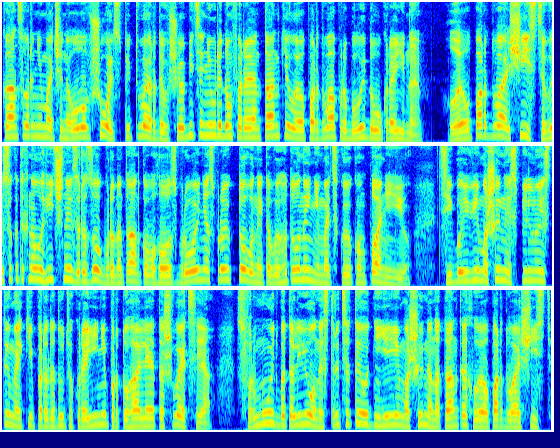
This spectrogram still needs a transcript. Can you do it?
Канцлер Німеччини Олаф Шольц підтвердив, що обіцяні урядом ФРН танки Леопард 2 прибули до України. Леопард 2.6 – це високотехнологічний зразок бронетанкового озброєння, спроєктований та виготовлений німецькою компанією. Ці бойові машини спільно із тими, які передадуть Україні Португалія та Швеція, сформують батальйони з 31 машини на танках Леопард 2.6.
